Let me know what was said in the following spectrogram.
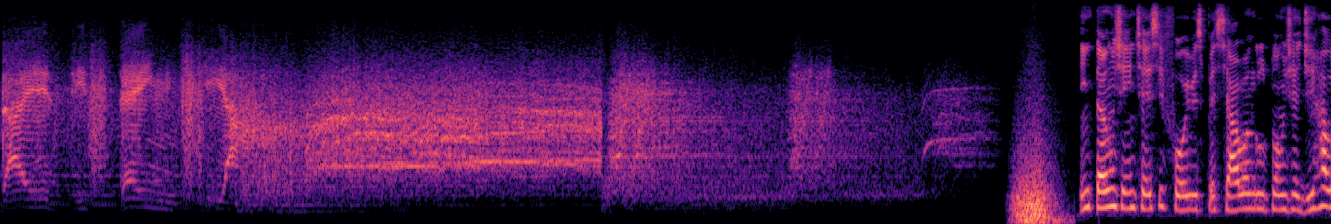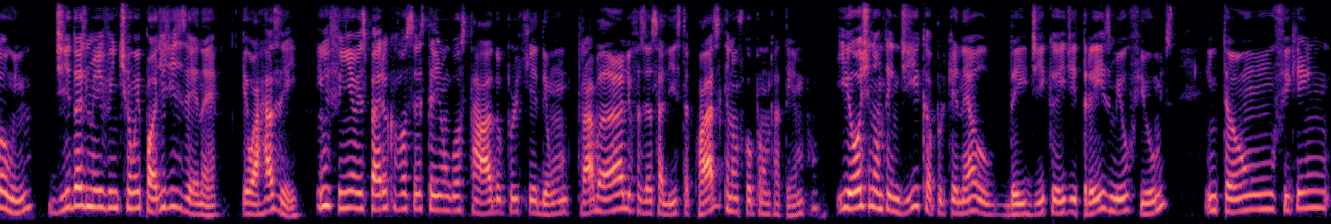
da existência. Então, gente, esse foi o especial ângulo plongé de Halloween de 2021 e pode dizer, né? Eu arrasei. Enfim, eu espero que vocês tenham gostado, porque deu um trabalho fazer essa lista, quase que não ficou pronta a tempo. E hoje não tem dica, porque, né, eu dei dica aí de 3 mil filmes. Então, fiquem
